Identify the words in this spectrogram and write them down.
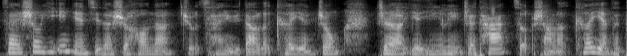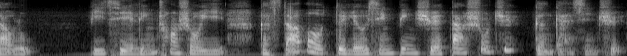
在兽医一年级的时候呢，就参与到了科研中，这也引领着他走上了科研的道路。比起临床兽医，Gustavo 对流行病学大数据更感兴趣。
